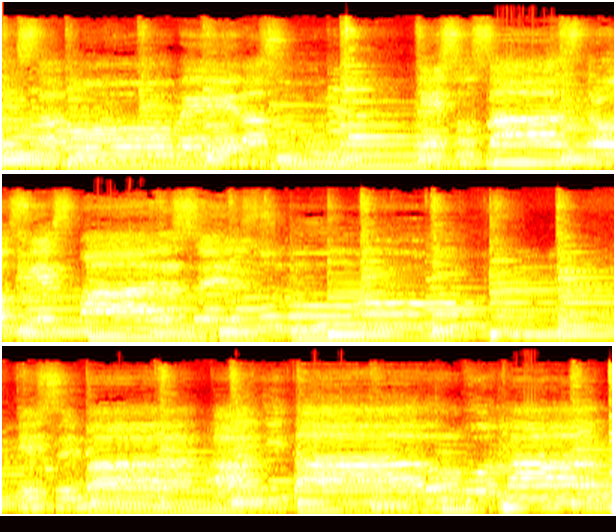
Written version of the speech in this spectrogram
esa bóveda azul, esos astros que esparcen su se me ha agitado por la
